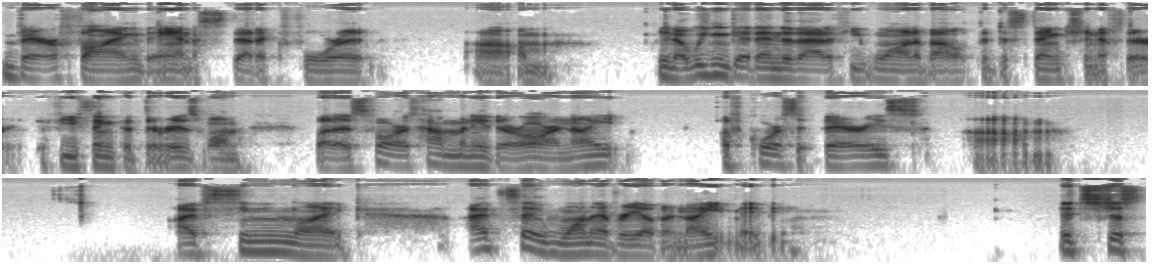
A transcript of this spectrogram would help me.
verifying the anesthetic for it. Um, you know, we can get into that if you want about the distinction if there if you think that there is one. But as far as how many there are a night, of course it varies. Um, I've seen like I'd say one every other night maybe. It's just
